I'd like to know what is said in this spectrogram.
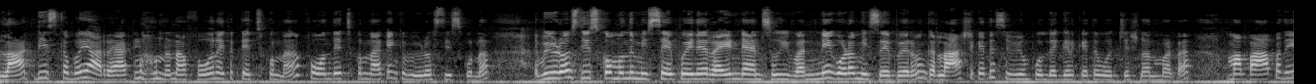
లాక్ తీసుకుపోయి ఆ ర్యాక్లో ఉన్న నా ఫోన్ అయితే తెచ్చుకున్నా. ఫోన్ తెచ్చుకున్నాక ఇంకా వీడియోస్ తీసుకున్నా. వీడియోస్ తీసుకోముందు మిస్ అయిపోయినాయి. రైన్ డ్యాన్స్ ఇవన్నీ కూడా మిస్ అయిపోయారు. ఇంకా లాస్ట్కి అయితే స్విమ్మింగ్ పూల్ దగ్గరికి అయితే వచ్చేసిన అనమాట మా పాపది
